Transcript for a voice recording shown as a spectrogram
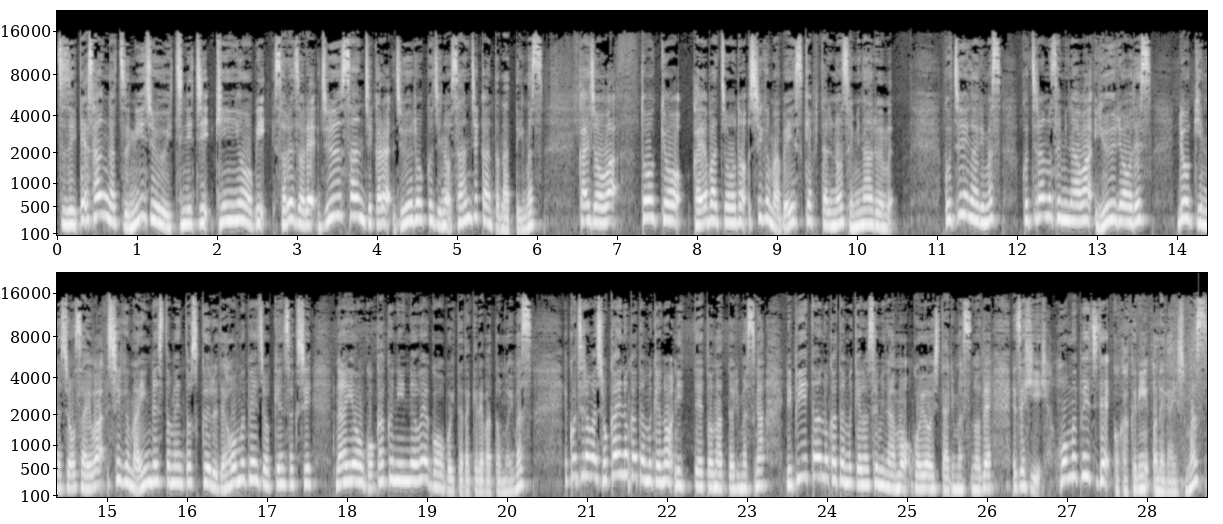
続いて3月21日金曜日、それぞれ13時から16時の3時間となっています。会場は東京茅場町のシグマベースキャピタルのセミナールーム。ご注意があります。こちらのセミナーは有料です。料金の詳細はシグマインベストメントスクールでホームページを検索し、内容をご確認の上ご応募いただければと思います。こちらは初回の方向けの日程となっておりますが、リピーターの方向けのセミナーもご用意してありますので、ぜひホームページでご確認お願いします。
